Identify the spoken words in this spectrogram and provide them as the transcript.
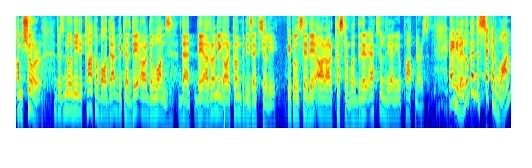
I'm sure there's no need to talk about that because they are the ones that they are running our companies actually. People say they are our customers, but they're actually they are your partners. Anyway, look at the second one,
